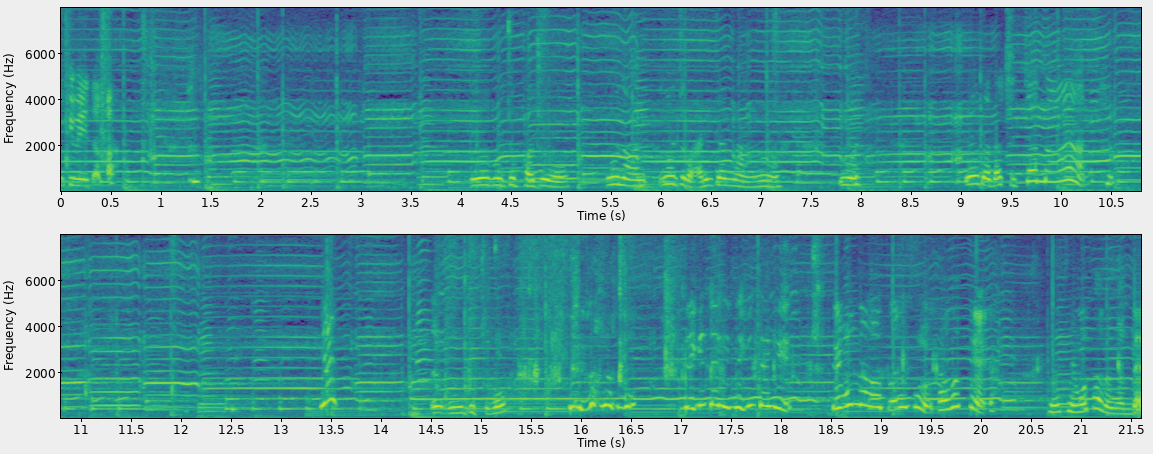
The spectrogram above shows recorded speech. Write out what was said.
여기 위에다가. 여러분 좀 봐줘요. 이건, 안, 이건 좀 아니잖아. 이건, 여기가 나 죽잖아! 여기 이렇게 주고. 대기다리, 대기다리! 1분 남았어, 1분! 다섯 개! 이거 제일 못하는 건데?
